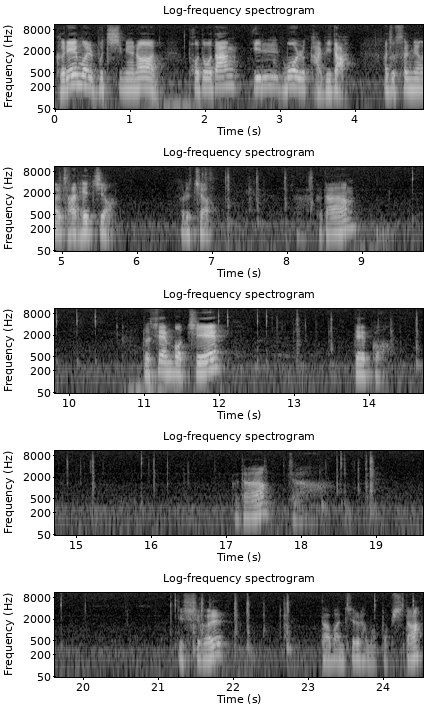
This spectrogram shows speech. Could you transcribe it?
그램을 붙이면은 포도당 1몰 값이다. 아주 설명을 잘 했죠. 그렇죠. 그 다음 더센 법칙 됐고 그 다음 자 이식을 답안지를 한번 봅시다.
